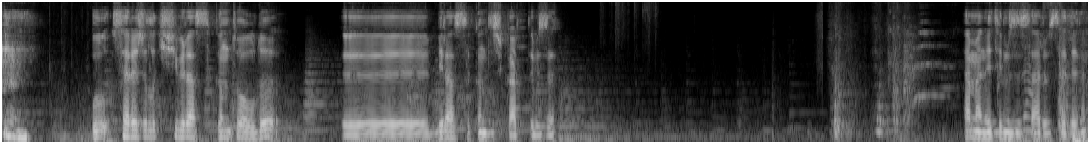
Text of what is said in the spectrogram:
Bu seracılık işi biraz sıkıntı oldu. Ee, biraz sıkıntı çıkarttı bize. Hemen etimizi servis edelim.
